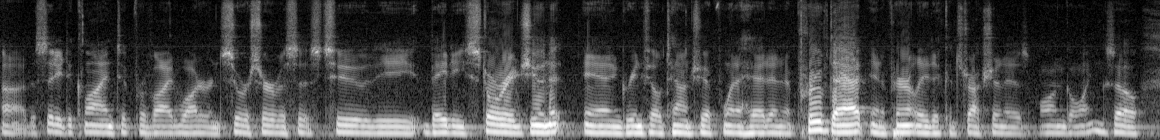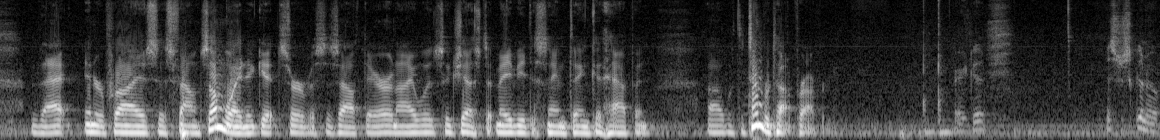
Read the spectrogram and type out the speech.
uh, the city declined to provide water and sewer services to the Beatty Storage Unit, and Greenfield Township went ahead and approved that, and apparently the construction is ongoing. So that enterprise has found some way to get services out there, and I would suggest that maybe the same thing could happen uh, with the Timber Top property. Very good. Mr. Schoonover.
